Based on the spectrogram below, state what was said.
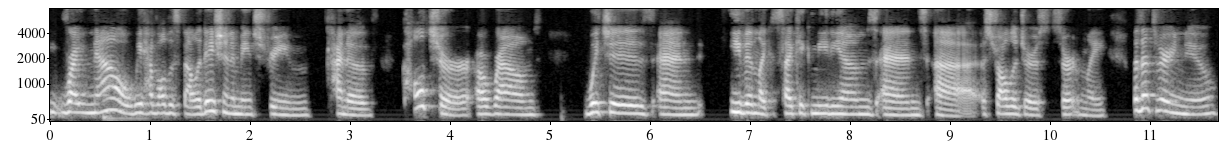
right now we have all this validation in mainstream kind of culture around witches and even like psychic mediums and uh, astrologers, certainly. But that's very new.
